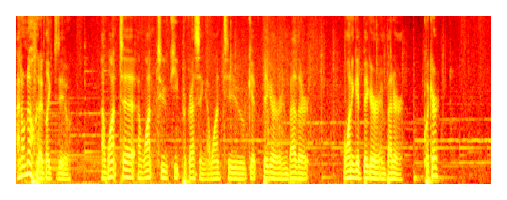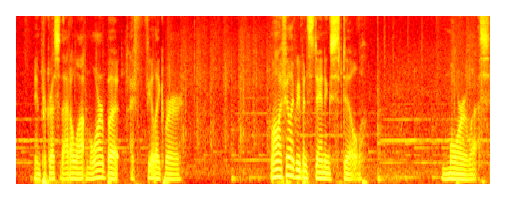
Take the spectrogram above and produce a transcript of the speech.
I don't know what I'd like to do. I want to I want to keep progressing. I want to get bigger and better. I want to get bigger and better quicker and progress that a lot more, but I feel like we're well, I feel like we've been standing still more or less.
